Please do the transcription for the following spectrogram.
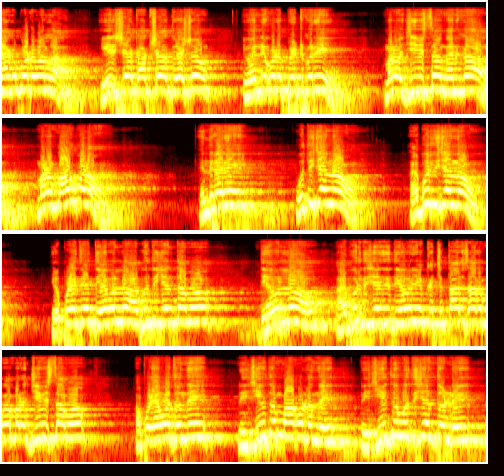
లేకపోవడం వల్ల ఈర్ష్య కక్ష ద్వేషం ఇవన్నీ కూడా పెట్టుకొని మనం జీవిస్తాం కనుక మనం బాగుపడం. ఎందుకని? వృద్ధి చెందాం అభివృద్ధి చెందాం. ఎప్పుడైతే దేవుల్లో అభివృద్ధి చెందుతామో దేవుల్లో అభివృద్ధి చెంది దేవుని యొక్క చిత్తానుసారంగా మనం జీవిస్తామో అప్పుడు ఏమవుతుంది? నీ జీవితం బాగుంటుంది నీ జీవితం వృద్ధి చెందుతుంది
